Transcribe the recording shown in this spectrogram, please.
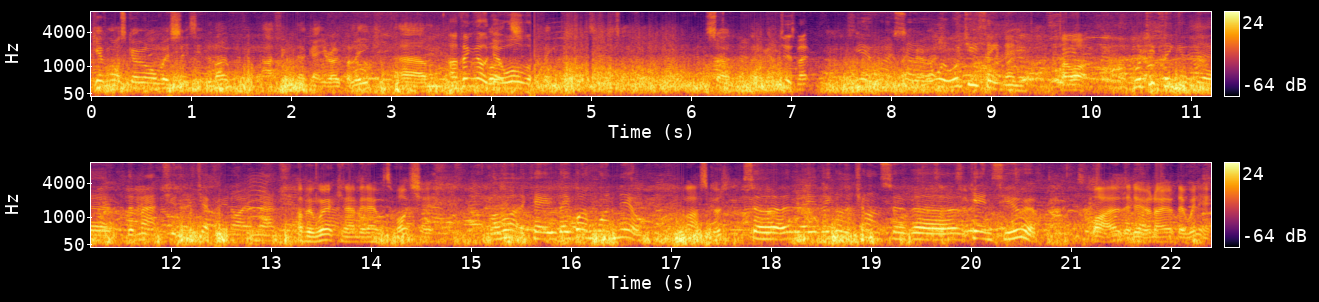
given what's going on with City at the moment, I think they'll get Europa League. Um, I think they'll but go all the. I think they'll get to the top four. So there we go. Cheers, mate. Yeah, right. So, uh, what, what do you think then? About what? What do you think of the, the match, you know, Sheffield United match? I've been working, I haven't been able to watch it. All right, okay, they won 1 0. Well, that's good. So uh, they, they got a chance of uh, getting to Europe. Well, I hope they do, and I hope they win it.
